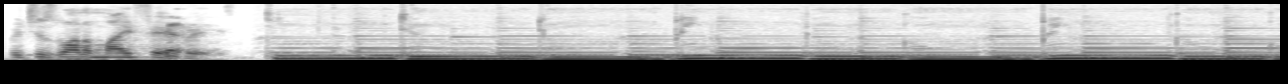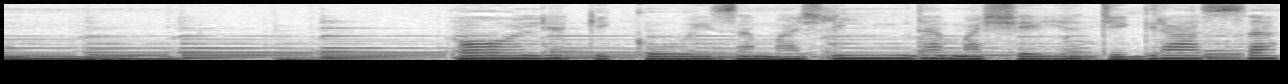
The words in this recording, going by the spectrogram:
which is one of my favorites. Olha que coisa mais linda, mais cheia de graça.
